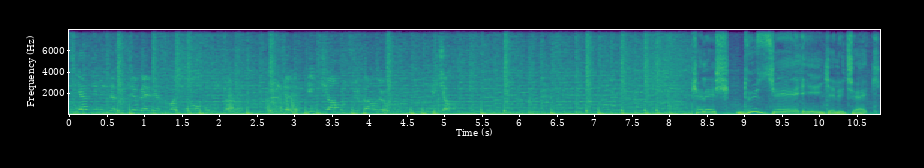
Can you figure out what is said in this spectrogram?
Biz geldiğimizde Düzce Belediyesi Başkanı olduğumuzda Düzce'de hiç yağmur suyu kanalı yok. Hiç ama. Keleş Düzce'ye iyi gelecek.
